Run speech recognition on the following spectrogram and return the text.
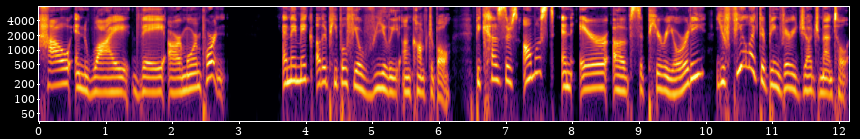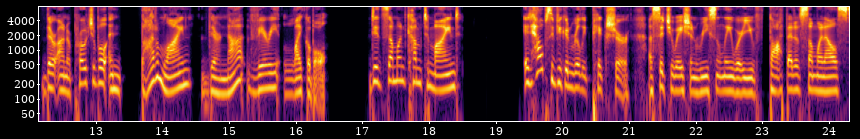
how and why they are more important. And they make other people feel really uncomfortable because there's almost an air of superiority. You feel like they're being very judgmental. They're unapproachable and bottom line, they're not very likable. Did someone come to mind? It helps if you can really picture a situation recently where you've thought that of someone else,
